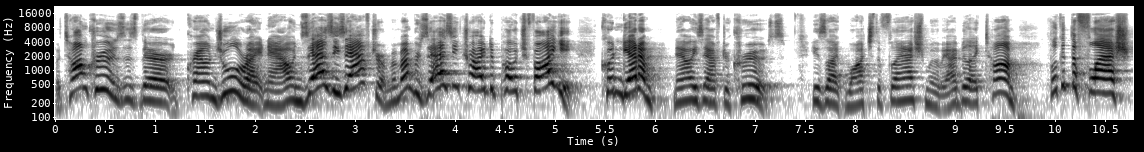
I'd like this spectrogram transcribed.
But Tom Cruise is their crown jewel right now, and Zazie's after him. Remember, Zazie tried to poach Feige. Couldn't get him. Now he's after Cruise. He's like, watch the Flash movie. I'd be like, Tom, look at the Flash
